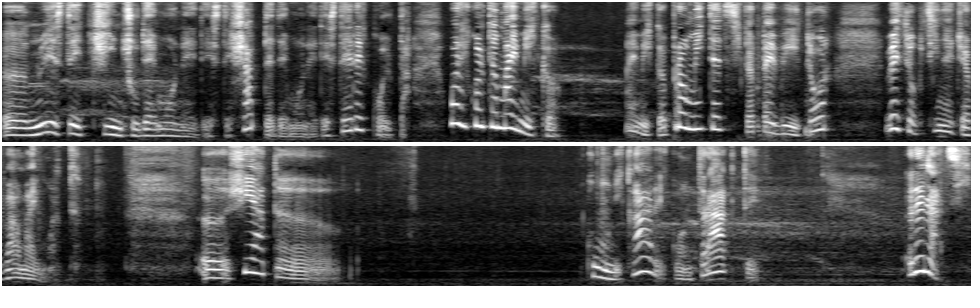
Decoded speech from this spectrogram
Uh, nu este cinciul de monede, este șapte de monede, este recolta. O recoltă mai mică, mai mică. Promiteți că pe viitor veți obține ceva mai mult. Uh, și iată, comunicare, contracte, relații.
